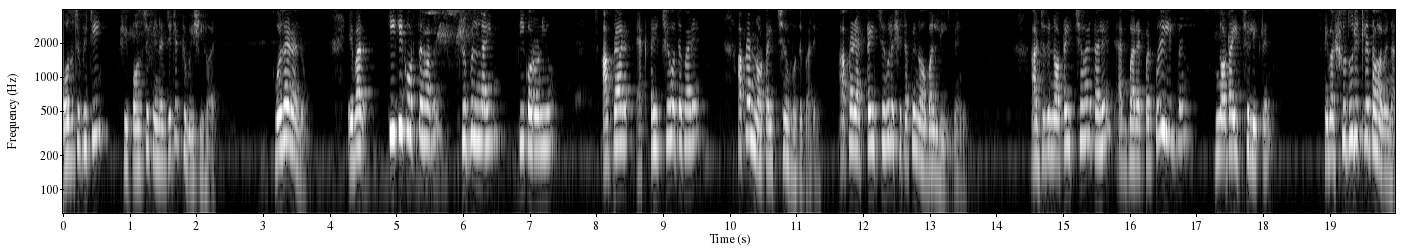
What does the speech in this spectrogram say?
পজিটিভিটি, সেই পজিটিভ এনার্জিটা একটু বেশি হয়। বোঝা গেল? এবার কি কি করতে হবে? ট্রিপল নাইন কী করণীয়? আপনার একটা ইচ্ছে হতে পারে, আপনার নটা ইচ্ছেও হতে পারে। আপনার একটা ইচ্ছে হলে সেটা আপনি নবার লিখবেন। আর যদি নটা ইচ্ছে হয়, তাহলে একবার একবার করেই লিখবেন। নটা ইচ্ছে লিখলেন। এবার শুধু লিখলে তো হবে না,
